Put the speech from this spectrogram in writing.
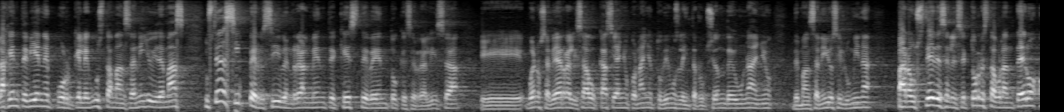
la gente viene porque le gusta Manzanillo y demás. ¿Ustedes sí perciben realmente que este evento que se realiza, eh, bueno, se había realizado casi año con año, tuvimos la interrupción de un año de Manzanillo se ilumina, para ustedes en el sector restaurantero,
